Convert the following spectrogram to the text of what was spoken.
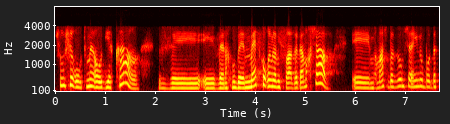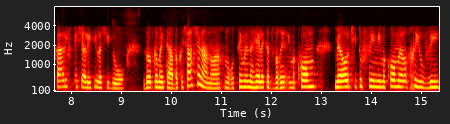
שהוא שירות מאוד יקר. ו, אה, ואנחנו באמת קוראים למשרד, וגם עכשיו, ממש בזום שהיינו בו דקה לפני שעליתי לשידור, זאת גם הייתה הבקשה שלנו, אנחנו רוצים לנהל את הדברים ממקום מאוד שיתופי, ממקום מאוד חיובי,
